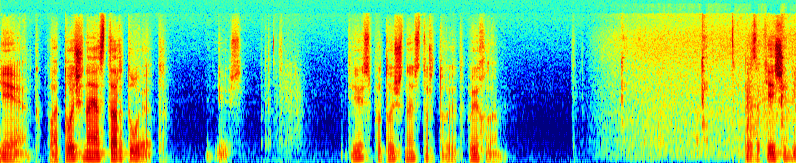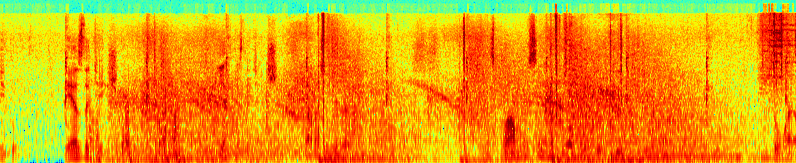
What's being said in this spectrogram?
Так, поточная стартует. Надеюсь. Надеюсь, поточная стартует. Поїхали. Пиздатейший бій був. Пиздатейший. Ну, Як пиздатейший? Зараз буде видно. Заспавнився на пробую. Думаю.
